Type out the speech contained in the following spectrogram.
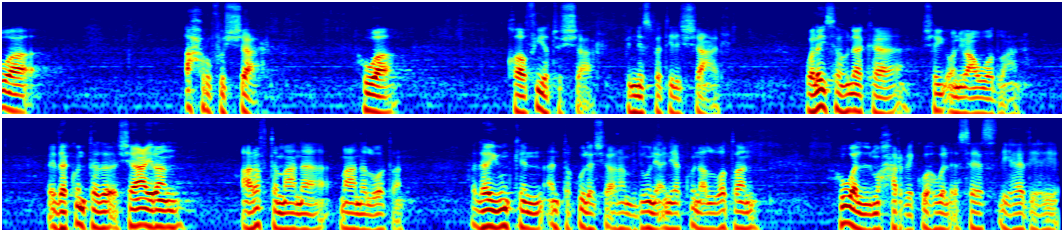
هو أحرف الشعر هو قافية الشعر بالنسبة للشاعر وليس هناك شيء يعوض عنه. إذا كنت شاعرا عرفت معنى معنى الوطن. لا يمكن أن تقول شعرا بدون أن يكون الوطن هو المحرك وهو الأساس لهذه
